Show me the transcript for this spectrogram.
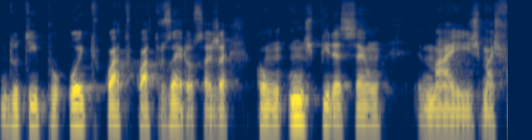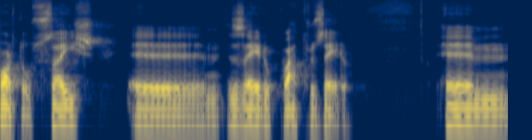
do tipo 8440, ou seja, com inspiração mais, mais forte, ou 6040. Um,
